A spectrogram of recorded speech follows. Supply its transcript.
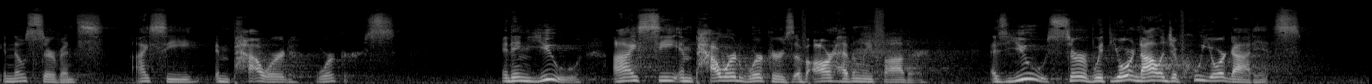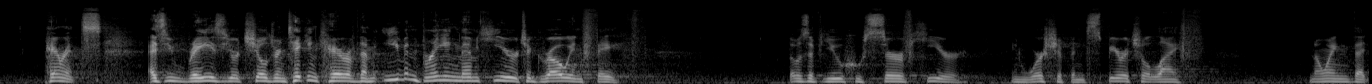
In those servants, I see empowered workers. And in you, I see empowered workers of our Heavenly Father as you serve with your knowledge of who your God is. Parents, as you raise your children, taking care of them, even bringing them here to grow in faith. Those of you who serve here in worship and spiritual life, knowing that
